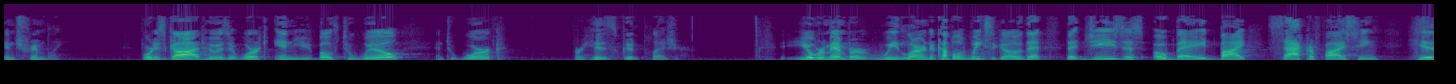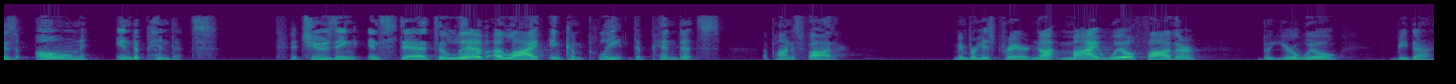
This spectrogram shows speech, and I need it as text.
and trembling. For it is God who is at work in you, both to will and to work for His good pleasure. You'll remember we learned a couple of weeks ago that, that Jesus obeyed by sacrificing His own independence, choosing instead to live a life in complete dependence upon His Father. Remember His prayer, not my will, Father, but your will be done.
